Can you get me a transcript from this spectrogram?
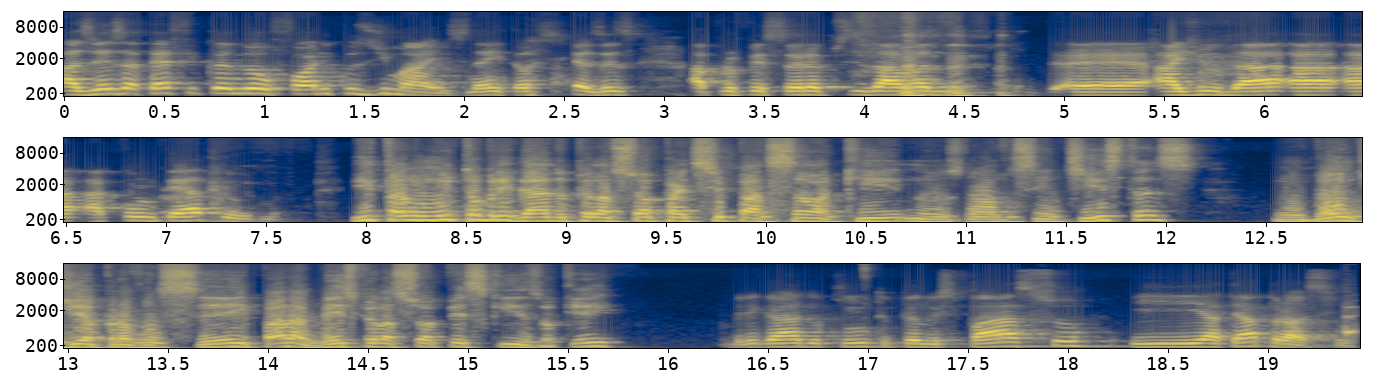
às vezes até ficando eufóricos demais, né? Então, assim, às vezes a professora precisava é, ajudar a, a, a conter a turma. Ítalo, muito obrigado pela sua participação aqui nos Novos Cientistas. Um bom dia para você e parabéns pela sua pesquisa, ok? Obrigado, Quinto, pelo espaço e até a próxima.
